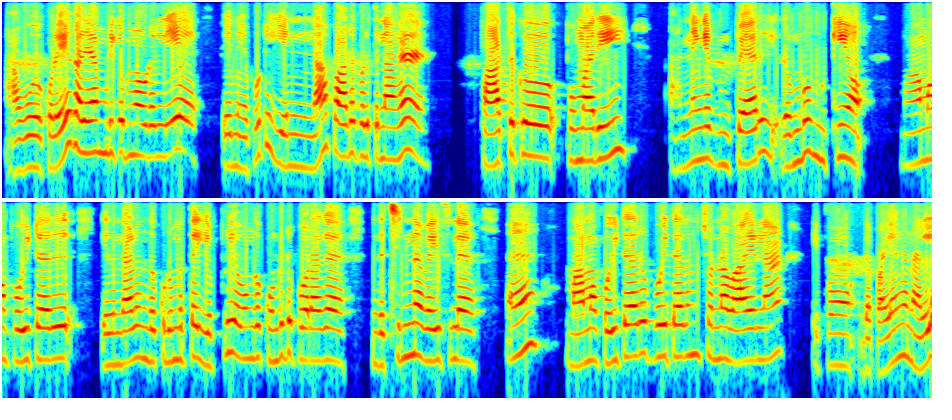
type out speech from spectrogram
அவங்க கூடயே கல்யாணம் முடிக்க விடலையே என்னைய போட்டு என்ன பாடுபடுத்தினாங்க? பார்த்துக்கோ புமாரி. அன்னைங்க பேரு ரொம்ப முக்கியம். மாமா போயிட்டாரு. இருந்தாலும் இந்த குடும்பத்தை எப்படி அவங்க கொண்டுட்டு போறாங்க? இந்த சின்ன வயசுல ஆ? மாமா போயிட்டாரு போயிட்டாருன்னு சொன்ன வாயெல்லாம் இப்போ இந்த பையங்க நல்ல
